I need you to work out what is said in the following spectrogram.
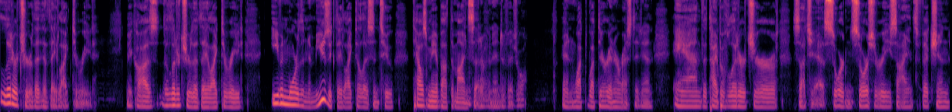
literature that, that they like to read, because the literature that they like to read, even more than the music they like to listen to, tells me about the mindset of an individual and what what they're interested in and the type of literature such as sword and sorcery science fiction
